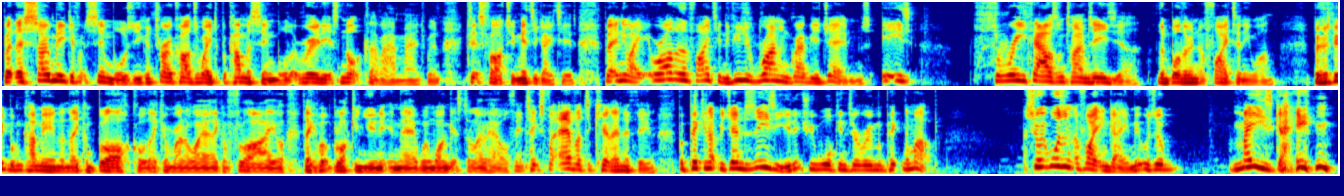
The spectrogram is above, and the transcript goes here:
but there's so many different symbols you can throw cards away to become a symbol that really it's not clever hand management because it's far too mitigated. But anyway, rather than fighting, if you just run and grab your gems, it is three thousand times easier than bothering to fight anyone because people can come in and they can block or they can run away or they can fly or they can put a blocking unit in there when one gets to low health. And it takes forever to kill anything, but picking up your gems is easy. You literally walk into a room and pick them up. So it wasn't a fighting game; it was a maze game,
